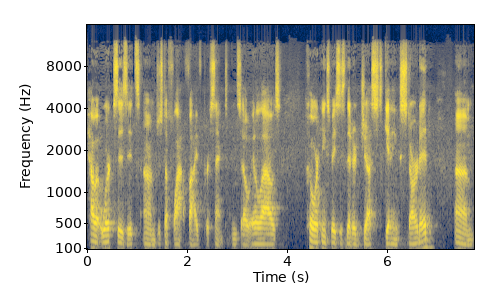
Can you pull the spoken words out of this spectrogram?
How it works is it's um, just a flat five percent, and so it allows co-working spaces that are just getting started. Um,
